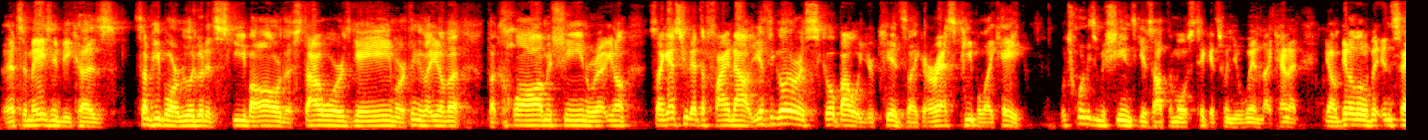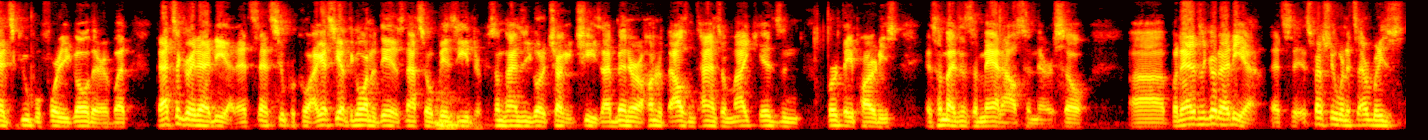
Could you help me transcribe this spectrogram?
That's amazing because some people are really good at skee ball or the Star Wars game or things like you have a the claw machine or you know. So I guess you'd have to find out. You have to go there and scope out with your kids, like or ask people, like, hey, which one of these machines gives out the most tickets when you win? Like kind of, you know, get a little bit inside scoop before you go there. But that's a great idea. That's that's super cool. I guess you have to go on a day that's not so busy either. Sometimes you go to Chuck E. Cheese. I've been there a hundred thousand times with my kids and birthday parties, and sometimes it's a madhouse in there. So, uh, but that is a good idea. That's especially when it's everybody's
